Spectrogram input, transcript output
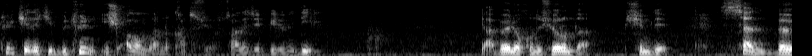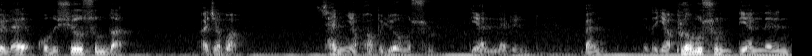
Türkiye'deki bütün iş alanlarını kapsıyor. Sadece birini değil. Ya böyle konuşuyorum da şimdi sen böyle konuşuyorsun da acaba sen yapabiliyor musun diyenlerin ben ya da yapıyor musun diyenlerin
